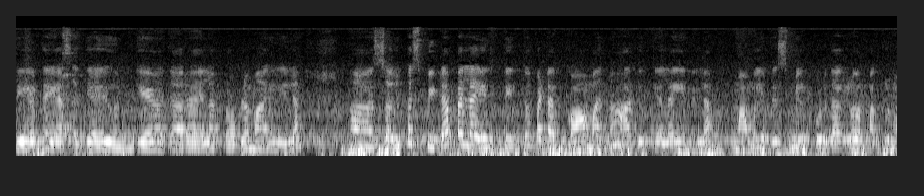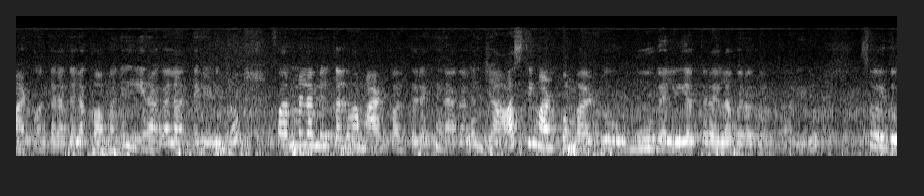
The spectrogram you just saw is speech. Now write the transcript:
ದೇವ್ರ ದಯ ಸದ್ಯ ಇವನಿಗೆ ಆ ಥರ ಎಲ್ಲ ಪ್ರಾಬ್ಲಮ್ ಆಗಲಿಲ್ಲ. ಸ್ವಲ್ಪ ಸ್ಪಿಟಪ್ ಎಲ್ಲ ಇರ್ತಿತ್ತು ಬಟ್ ಅದು ಕಾಮನ್ನು ಅದಕ್ಕೆಲ್ಲ ಏನಿಲ್ಲ. ಮಾಮೂಲಿ ಬ್ರೆಸ್ಟ್ ಮಿಲ್ಕ್ ಕುಡ್ದಾಗಲೂ ಮಕ್ಕಳು ಮಾಡ್ಕೊತಾರೆ ಅದೆಲ್ಲ ಕಾಮನ್ನು ಏನಾಗಲ್ಲ ಅಂತ ಹೇಳಿದರು. ಫಾರ್ಮುಲಾ ಮಿಲ್ಕಲ್ಲೂ ಮಾಡ್ಕೊತಾರೆ ಏನಾಗಲ್ಲ. ಜಾಸ್ತಿ ಮಾಡ್ಕೊಬಾರ್ದು ಮೂಗಲ್ಲಿ ಆ ಥರ ಎಲ್ಲ ಬರೋದು ಅಂತ ಹೇಳಿದರು. ಸೊ ಇದು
